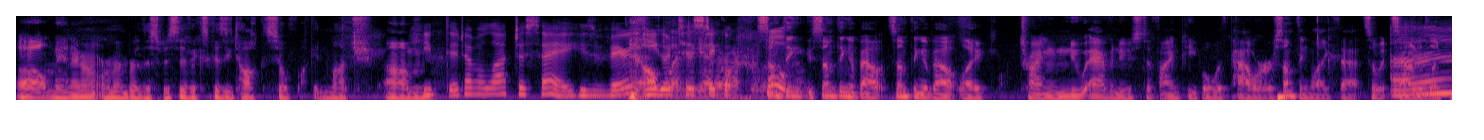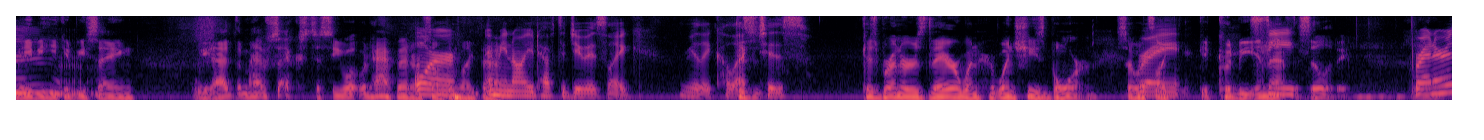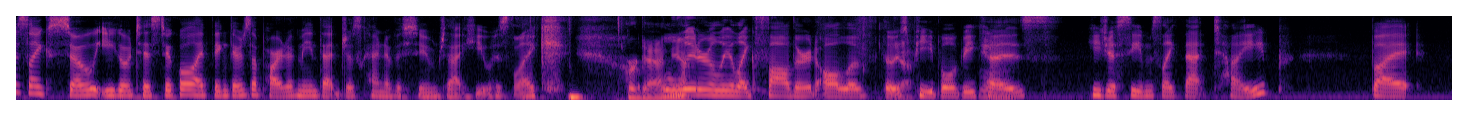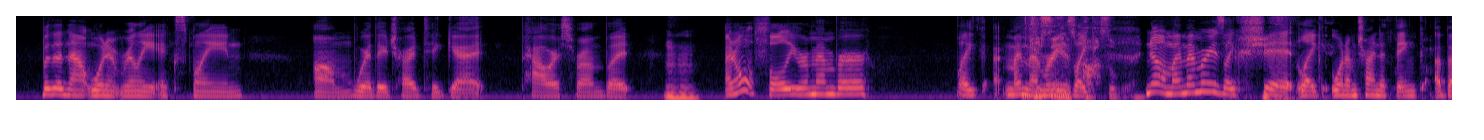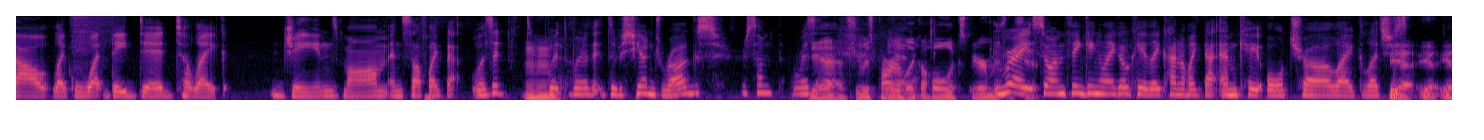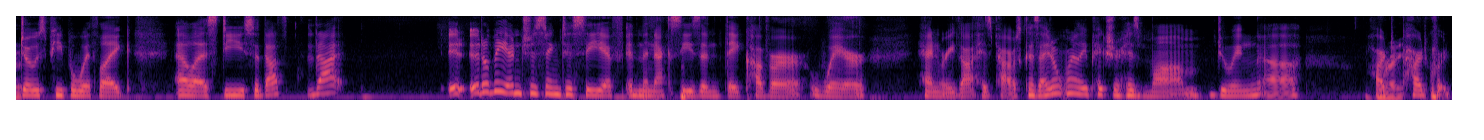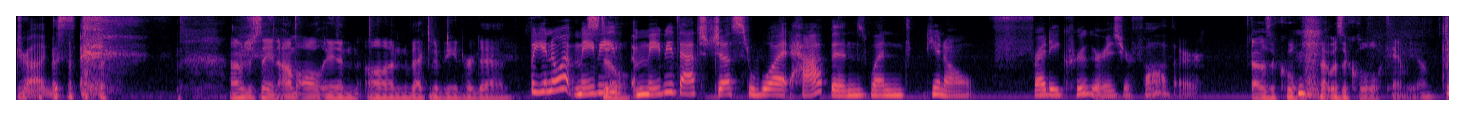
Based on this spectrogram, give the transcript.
Oh man, I don't remember the specifics because he talked so fucking much. Um, He did have a lot to say. He's very They all blend egotistical. together after a Well, something something about something about like trying new avenues to find people with power or something like that. So it sounded like maybe he could be saying we had them have sex to see what would happen or, or something like that. I mean, all you'd have to do is like really collect Is- his. because Brenner is there when her, when she's born, so it's Right. like it could be in See, that facility. Brenner is like so egotistical. I think there's a part of me that just kind of assumed that he was like Her dad, yeah, literally like fathered all of those Yeah. people because he just seems like that type. But but then that wouldn't really explain um where they tried to get powers from, but Mhm. I don't fully remember like my memory is like possible. no, my memory is like shit. Like when I'm trying to think about like what they did to like Jane's mom and stuff like that. Was it Mm-hmm. with where the, was she on drugs or something? Was it Yeah, she was part of like a whole experiment. right? So I'm thinking like okay, like kind of like that MK Ultra, like let's just yeah, yeah, yeah. dose people with like LSD. So that's that. It, it'll be interesting to see if in the next season they cover where Henry got his powers because I don't really picture his mom doing uh, hard Right. hardcore drugs. I'm just saying, I'm all in on Vecna being her dad. but you know what? Maybe Still. maybe that's just what happens when you know Freddy Krueger is your father. That was a cool. that was a cool cameo.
